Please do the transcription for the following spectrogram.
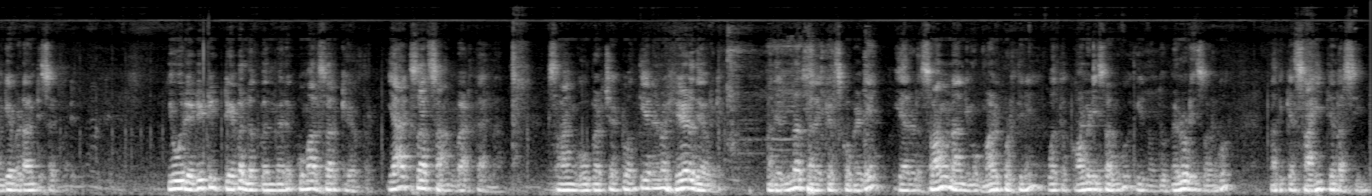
ಹಂಗೆ ಬೇಡ ಡಿಸೈಡ್ ಮಾಡಿ ಇವ್ರು ಎಡಿಟಿಂಗ್ ಟೇಬಲ್ ಬಂದಮೇಲೆ ಕುಮಾರ್ ಸರ್ ಕೇಳ್ತಾರೆ, ಯಾಕೆ ಸರ್ ಸಾಂಗ್ ಮಾಡ್ತಾ ಇಲ್ಲ? ಸಾಂಗು ಬಡ್ಜೆಟ್ಟು ಅಂತ ಏನೇನೋ ಹೇಳಿದೆ ಅವ್ರಿಗೆ. ಅದೆಲ್ಲ ತಲೆ ಕೆಡಿಸ್ಕೋಬೇಡಿ. ಎರಡು ಸಾಂಗ್ ನಾನು ನಿಮಗೆ ಮಾಡಿಕೊಡ್ತೀನಿ. ಒಂದು ಕಾಮಿಡಿ ಸಾಂಗು ಇನ್ನೊಂದು ಮೆಲೋಡಿ ಸಾಂಗು ಅದಕ್ಕೆ ಸಾಹಿತ್ಯ ಬಸ್ಸಿಂದ.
